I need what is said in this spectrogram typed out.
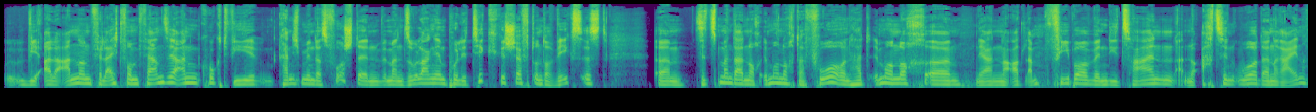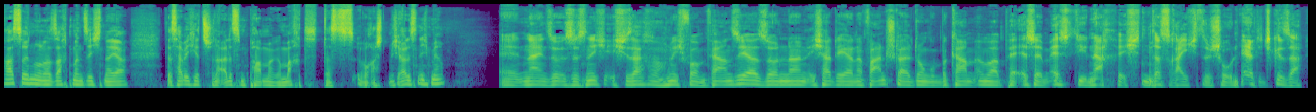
wie alle anderen, vielleicht vom Fernseher angeguckt. Wie kann ich mir das vorstellen, wenn man so lange im Politikgeschäft unterwegs ist? Ähm, sitzt man da noch immer noch davor und hat immer noch ähm, ja, eine Art Lampenfieber, wenn die Zahlen 18 Uhr dann reinrasseln oder sagt man sich, naja, das habe ich jetzt schon alles ein paar Mal gemacht, das überrascht mich alles nicht mehr? Äh, nein, so ist es nicht. Ich es auch nicht vom Fernseher, sondern ich hatte ja eine Veranstaltung und bekam immer per SMS die Nachrichten. Das reichte schon, ehrlich gesagt,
